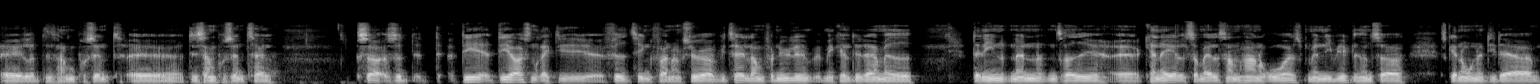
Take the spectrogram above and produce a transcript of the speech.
Øh, eller den samme procent, øh, det samme procenttal. Så, så det, det er også en rigtig øh, fed ting for annoncører. Vi talte om for nylig, Michael, det der med den ene, den anden og den tredje øh, kanal, som alle sammen har en ROAS, men i virkeligheden så skal nogle af de der,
